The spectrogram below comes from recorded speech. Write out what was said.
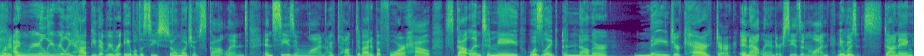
Right. I'm really, really happy that we were able to see so much of Scotland in season one. I've talked about it before how Scotland to me was like another major character in Outlander season one. It Mm-hmm. was stunning.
